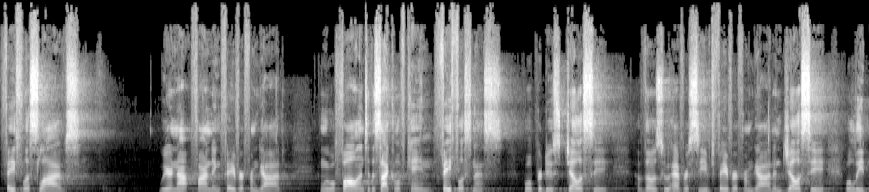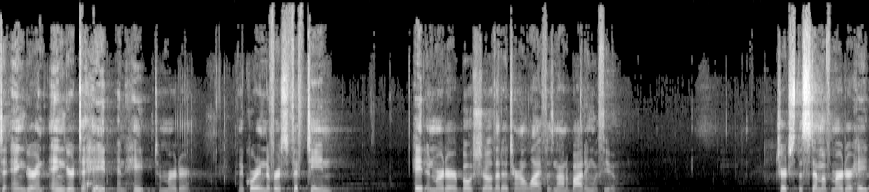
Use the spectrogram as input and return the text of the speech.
faithless lives, we are not finding favor from God, and we will fall into the cycle of Cain. Faithlessness will produce jealousy of those who have received favor from God, and jealousy will lead to anger, and anger to hate, and hate to murder. And according to verse 15, hate and murder both show that eternal life is not abiding with you. Church, the stem of murder, hate,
